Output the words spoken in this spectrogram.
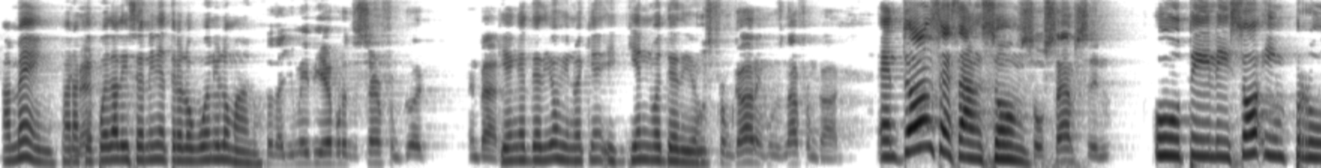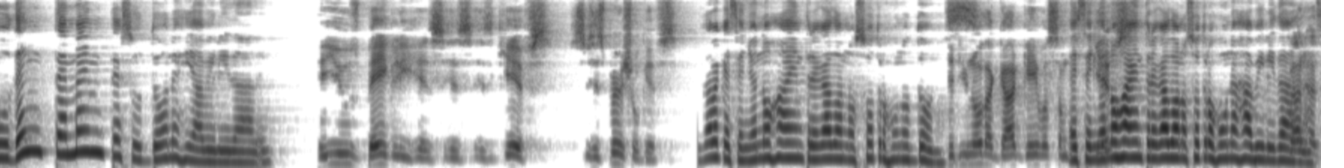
Amén. Para Amen. que pueda discernir entre lo bueno y lo malo. so that you may be able to discern from good and. Quién es de Dios y, no es quién, y quién no es de Dios. Who's from God and who's not from God. Entonces Sansón So Samson utilizó imprudentemente sus dones y habilidades. he used vaguely his his his gifts, his spiritual gifts. ¿Sabe que el Señor nos ha entregado a nosotros unos dones? You know El Señor nos ha entregado a nosotros unas habilidades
